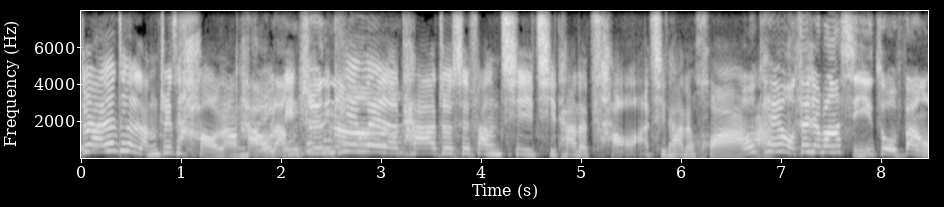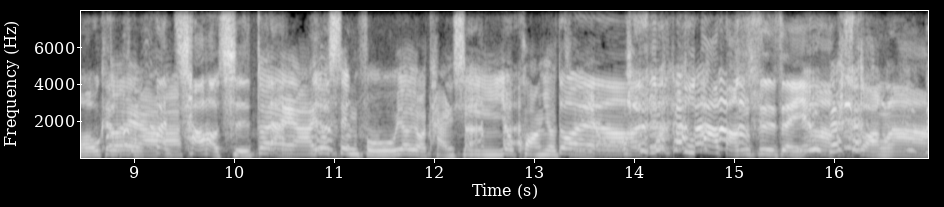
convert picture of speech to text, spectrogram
对啊，因为这个郎君是好郎君，好郎君，你可以为了他就是放弃其他的草啊，其他的花啊。OK 我，在家帮他洗衣做饭，我 OK，对啊，饭超好吃，对啊，又幸福又有弹性，又宽又自由，对啊，住大房子怎样？爽啦？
